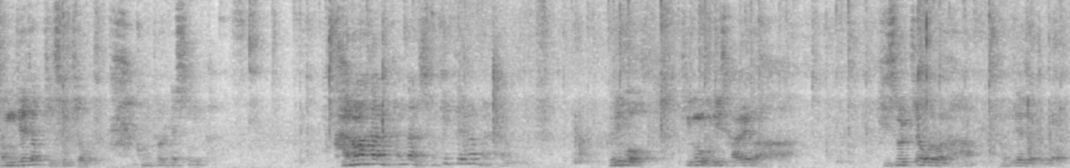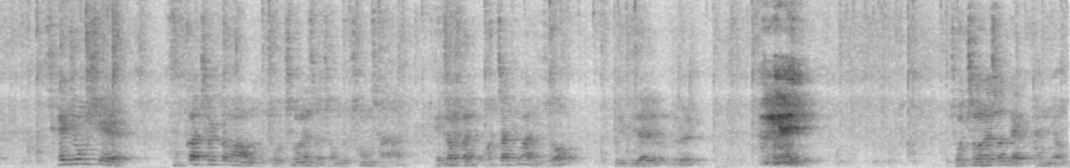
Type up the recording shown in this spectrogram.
경제적, 기술적으로 다 검토를 했습니다. 가능하다는 판단이 섰기 때문에 발표한 겁니다. 그리고 지금 우리 사회가 기술적으로나 경제적으로 세종시의 국가철도망으로 조치원에서 정부 청사 대전까지 어차피 말이죠 우리 기자 여러분들을 조천에서 내판역,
